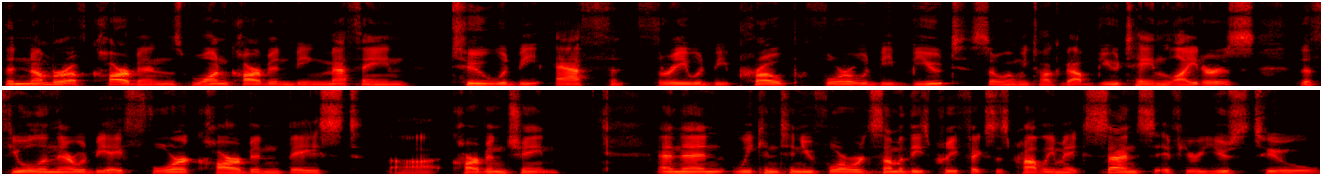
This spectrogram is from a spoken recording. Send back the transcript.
the number of carbons, one carbon being methane, two would be eth, three would be prop, four would be bute. So when we talk about butane lighters, the fuel in there would be a four carbon based uh, carbon chain. And then we continue forward. Some of these prefixes probably make sense if you're used to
